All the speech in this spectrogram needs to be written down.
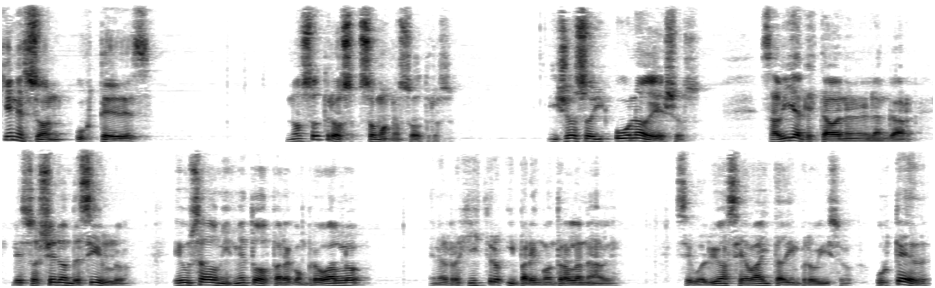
¿Quiénes son ustedes? Nosotros somos nosotros. Y yo soy uno de ellos. Sabía que estaban en el hangar. Les oyeron decirlo. He usado mis métodos para comprobarlo en el registro y para encontrar la nave. Se volvió hacia Baita de improviso. Usted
